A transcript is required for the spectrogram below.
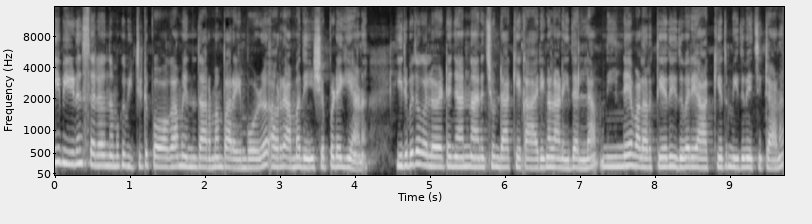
ഈ വീടും സ്ഥലവും നമുക്ക് വിറ്റിട്ട് പോകാം എന്ന് ധർമ്മം പറയുമ്പോൾ അവരുടെ അമ്മ ദേഷ്യപ്പെടുകയാണ്. ഇരുപത് കൊല്ലമായിട്ട് ഞാൻ നനച്ചുണ്ടാക്കിയ കാര്യങ്ങളാണ് ഇതെല്ലാം. നിന്നെ വളർത്തിയത് ഇതുവരെ ആക്കിയതും ഇത് വെച്ചിട്ടാണ്.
